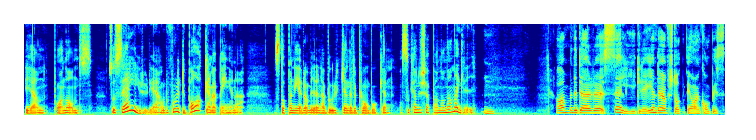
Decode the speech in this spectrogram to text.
igen på annons. Så säljer du det och då får du tillbaka de här pengarna. Och stoppar ner dem i den här burken eller plånboken. Och så kan du köpa någon annan grej. Mm. Ja, men det där eh, säljgrejen, det har jag förstått. Jag har en kompis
